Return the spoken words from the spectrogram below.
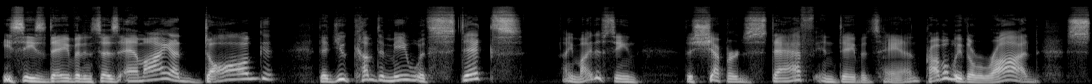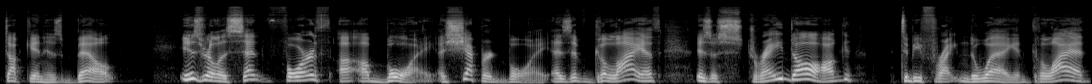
He sees David and says, Am I a dog that you come to me with sticks? He might have seen the shepherd's staff in David's hand, probably the rod stuck in his belt. Israel has sent forth a, a, boy, a shepherd boy, as if Goliath is a stray dog to be frightened away. And Goliath,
